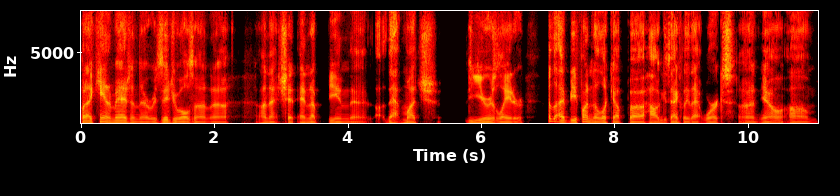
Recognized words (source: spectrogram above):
but I can't imagine the residuals on uh, on that shit end up being uh, that much years later. It'd be fun to look up uh, how exactly that works. Uh, you know, um,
